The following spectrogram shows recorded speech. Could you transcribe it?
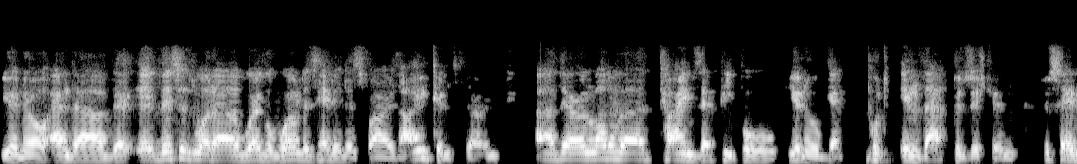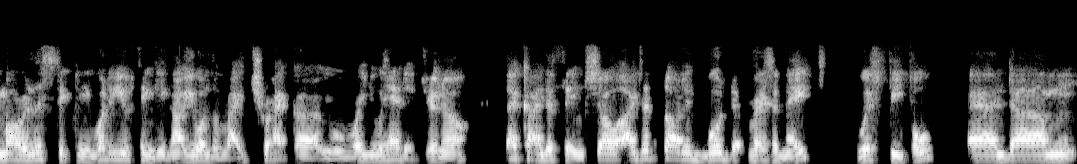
you know, and uh, the, uh, this is what uh, where the world is headed as far as I'm concerned. Uh, there are a lot of uh, times that people, you know, get put in that position to say moralistically, what are you thinking? Are you on the right track? Or where are you headed? You know, that kind of thing. So I just thought it would resonate with people and um,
